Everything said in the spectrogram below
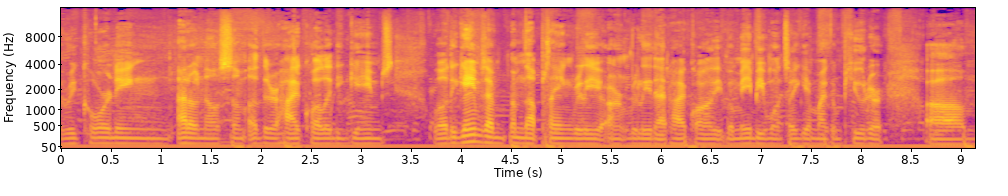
recording, I don't know, some other high quality games. Well, the games I'm, not playing really aren't really that high quality, but maybe once I get my computer, um,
